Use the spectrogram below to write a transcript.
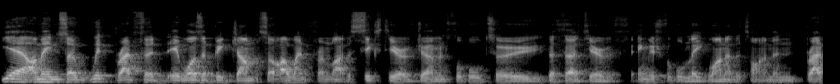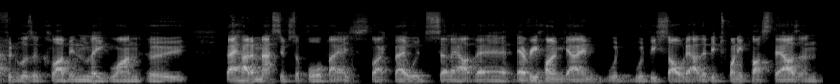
Yeah, I mean, so with Bradford, it was a big jump. So I went from like the sixth tier of German football to the third tier of English football, League One at the time. And Bradford was a club in League One who they had a massive support base. Like they would sell out there. Every home game would would be sold out. There'd be twenty plus thousand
